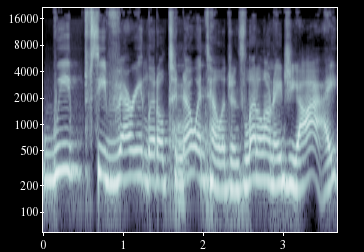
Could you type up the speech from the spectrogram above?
we see very little to no intelligence, let alone AGI.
